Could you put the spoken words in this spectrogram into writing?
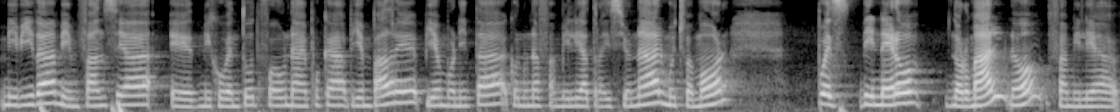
mi vida, mi infancia, eh, mi juventud fue una época bien padre, bien bonita, con una familia tradicional, mucho amor, pues dinero normal, ¿no? Familia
